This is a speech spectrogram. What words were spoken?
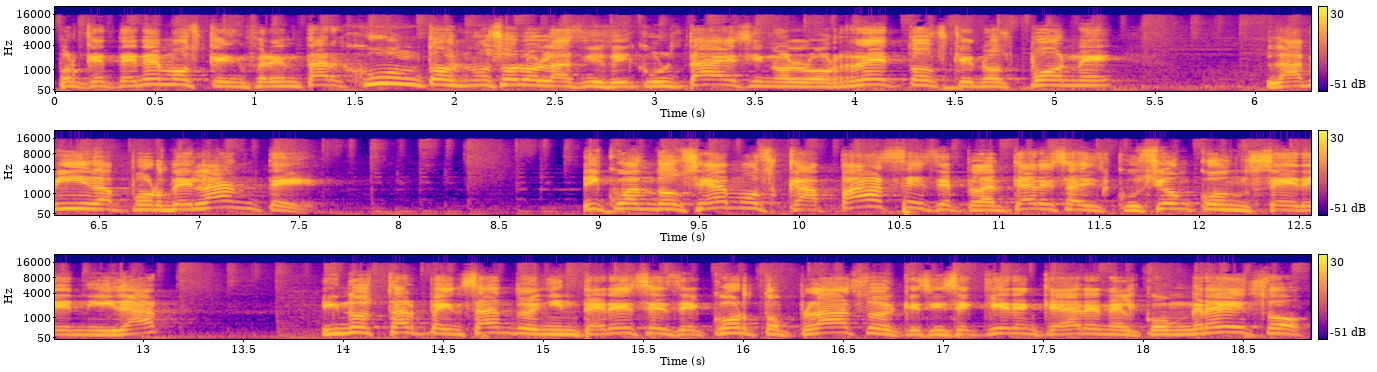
porque tenemos que enfrentar juntos no solo las dificultades, sino los retos que nos pone la vida por delante. Y cuando seamos capaces de plantear esa discusión con serenidad y no estar pensando en intereses de corto plazo, de que si se quieren quedar en el Congreso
